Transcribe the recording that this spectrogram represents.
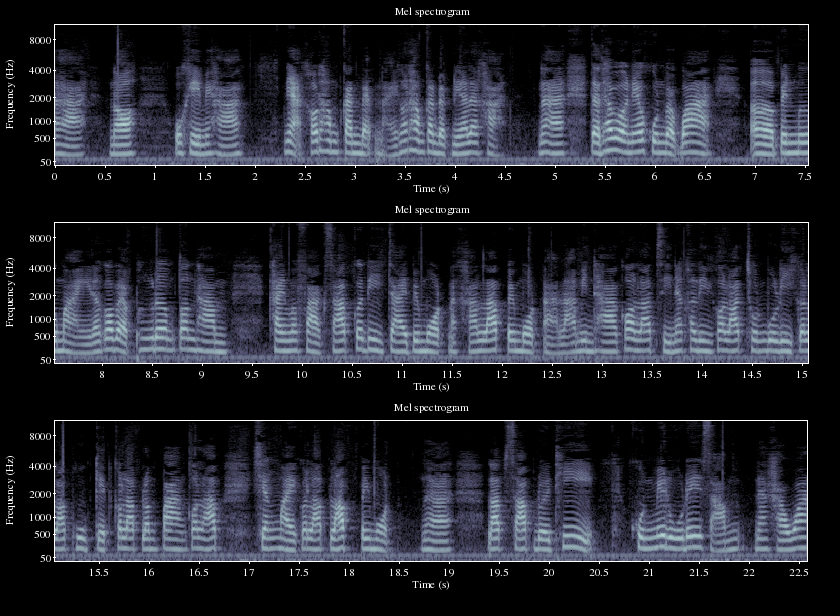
นะคะเนาะโอเคไหมคะเนี่ยเขาทำกันแบบไหนเขาทำกันแบบนี้แหละค่ะนะคะแต่ถ้าวันนี้คุณแบบว่าเออเป็นมือใหม่แล้วก็แบบเพิ่งเริ่มต้นทำ ใครมาฝากซับก็ดีใจไปหมดนะคะ รับไปหมดอ่ารามอินทาก็รับศรีนครินก็รับชนบุรีก็รับภูเก็ต ก็รับลำปางก็รับ เชียงใหม่ก็รับรับไปหมดนะคะรับซับโดยที่คุณไม่รู้ได้ซ้ำนะคะว่า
